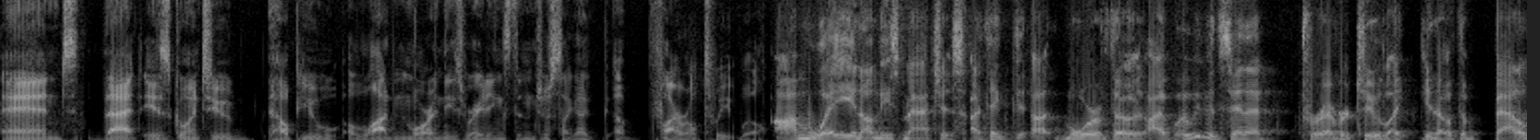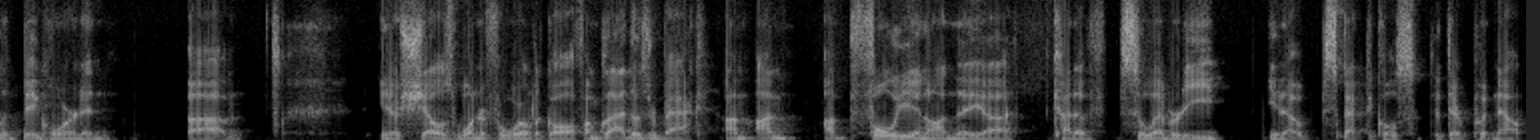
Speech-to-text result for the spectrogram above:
and that is going to help you a lot more in these ratings than just like a, a viral tweet will I'm way in on these matches. I think the, uh, more of those. I, we've been saying that forever too. Like you know, the battle of Bighorn and um, you know Shell's Wonderful World of Golf. I'm glad those are back. I'm I'm I'm fully in on the uh, kind of celebrity you know spectacles that they're putting out.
